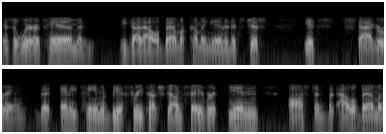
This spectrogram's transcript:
is aware of him. And you got Alabama coming in, and it's just it's staggering that any team would be a three touchdown favorite in Austin, but Alabama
